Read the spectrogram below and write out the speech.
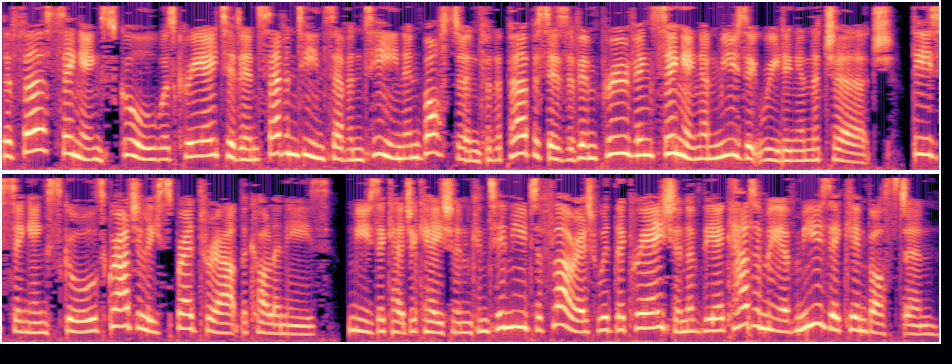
The first singing school was created in 1717 in Boston for the purposes of improving singing and music reading in the church. These singing schools gradually spread throughout the colonies. Music education continued to flourish with the creation of the Academy of Music in Boston.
